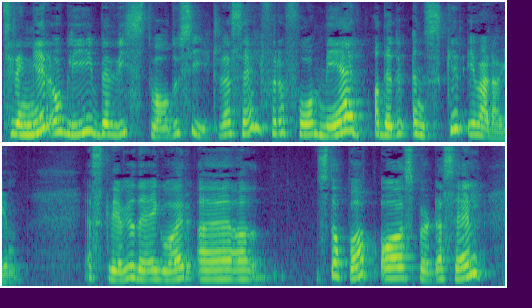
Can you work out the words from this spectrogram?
trenger å bli bevisst hva du sier til deg selv for å få mer av det du ønsker i hverdagen. Jeg skrev jo det i går. Eh, stopp opp og spør deg selv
